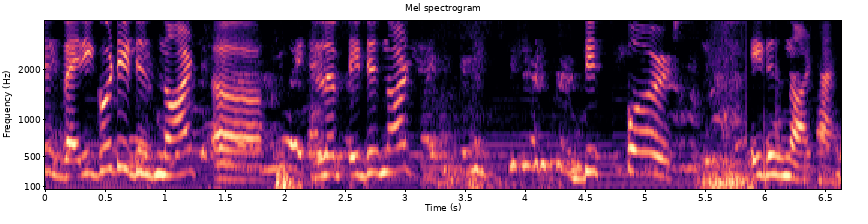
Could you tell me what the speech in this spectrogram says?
is very good. It is not uh, it is not disperse it is not hang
